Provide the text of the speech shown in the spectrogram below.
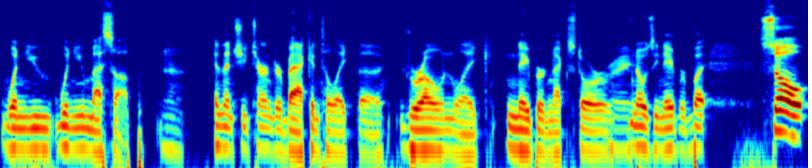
when you when you mess up Yeah. And then she turned her back into like the drone like neighbor next door Right. nosy neighbor but so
